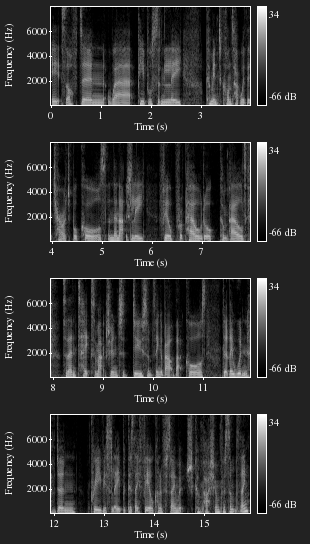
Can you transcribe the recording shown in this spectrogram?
It's often where people suddenly come into contact with a charitable cause and then actually feel propelled or compelled to then take some action to do something about that cause that they wouldn't have done previously because they feel kind of so much compassion for something.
